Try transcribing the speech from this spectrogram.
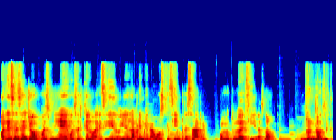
¿cuál es ese yo? Pues mi ego es el que lo ha decidido y es la primera voz que siempre sale, como tú lo decías, ¿no? Entonces,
